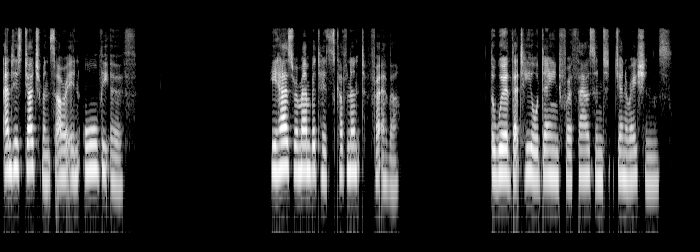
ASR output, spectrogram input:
and his judgments are in all the earth. He has remembered his covenant forever, the word that he ordained for a thousand generations,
